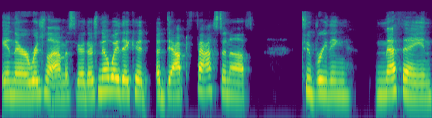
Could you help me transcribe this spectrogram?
in their original atmosphere. There's no way they could adapt fast enough to breathing methane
